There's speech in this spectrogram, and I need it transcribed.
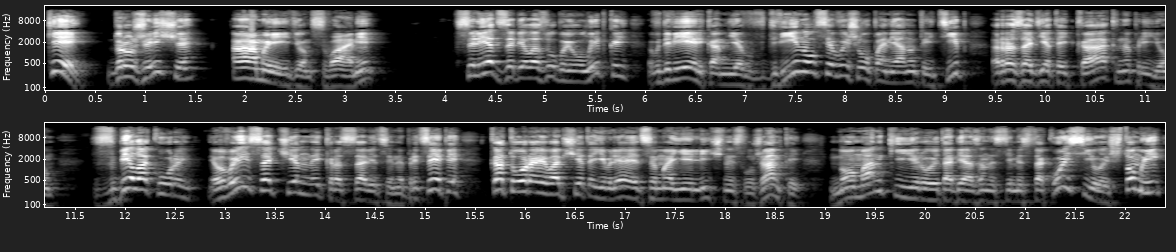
Кей, дружище, а мы идем с вами. Вслед за белозубой улыбкой в дверь ко мне вдвинулся вышеупомянутый тип, разодетый как на прием. С белокурой, высоченной красавицей на прицепе, которая вообще-то является моей личной служанкой, но манкирует обязанностями с такой силой, что мы,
